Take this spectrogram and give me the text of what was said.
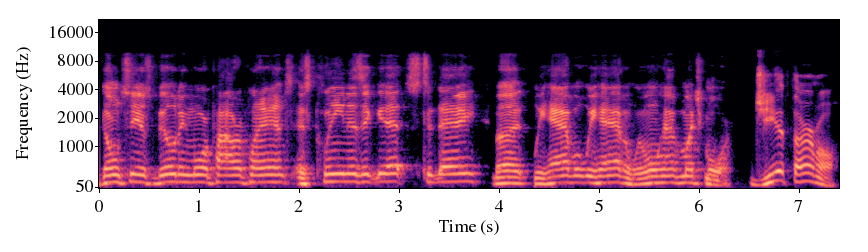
Don't see us building more power plants as clean as it gets today, but we have what we have and we won't have much more. Geothermal.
